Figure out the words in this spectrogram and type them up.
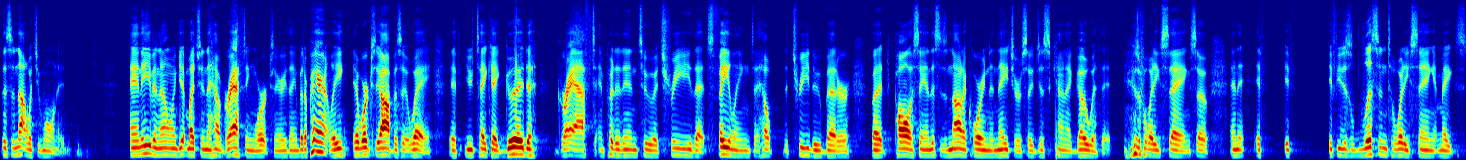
this is not what you wanted. And even I don't want to get much into how grafting works and everything, but apparently it works the opposite way. If you take a good graft and put it into a tree that's failing to help the tree do better, but Paul is saying this is not according to nature, so just kind of go with it, is what he's saying. So, and if, if, if you just listen to what he's saying, it makes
